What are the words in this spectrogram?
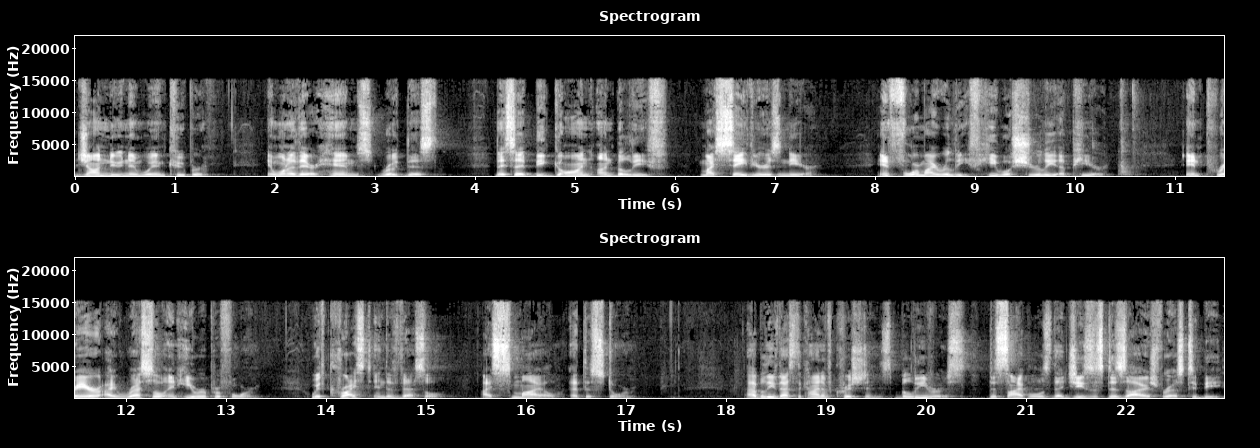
John Newton and William Cowper, in one of their hymns, wrote this. They said, Begone unbelief, my Savior is near, and for my relief he will surely appear. In prayer I wrestle and he will perform. With Christ in the vessel, I smile at the storm. I believe that's the kind of Christians, believers, disciples that Jesus desires for us to be.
